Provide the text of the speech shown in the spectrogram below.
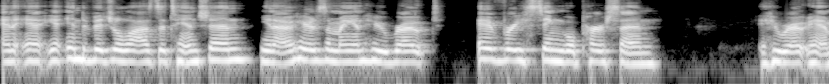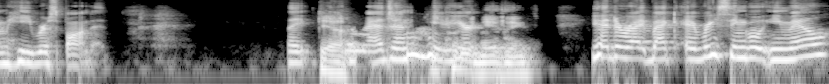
an, an individualized attention. You know, here's a man who wrote every single person who wrote him. He responded. Like, yeah. imagine you're amazing. You had to write back every single email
